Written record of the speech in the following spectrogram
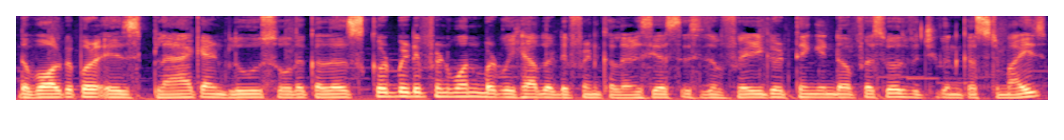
the wallpaper is black and blue so the colors could be different one but we have the different colors. Yes this is a very good thing in the festivals which you can customize.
